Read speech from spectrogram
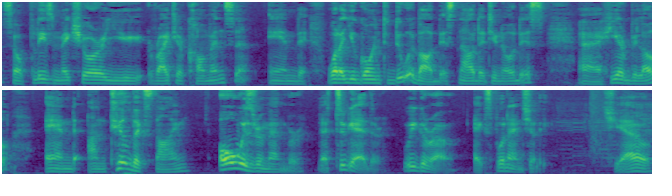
so please make sure you write your comments and what are you going to do about this now that you know this uh, here below. And until next time, always remember that together we grow exponentially. Ciao.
